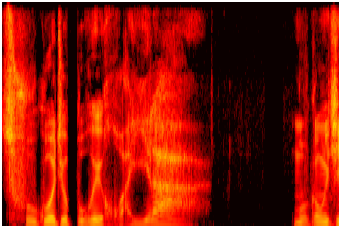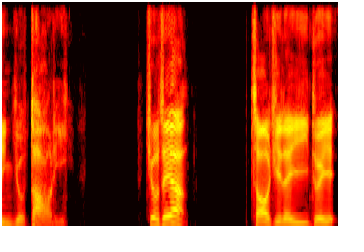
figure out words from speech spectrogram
楚国就不会怀疑啦。穆公一听有道理，就这样召集了一堆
